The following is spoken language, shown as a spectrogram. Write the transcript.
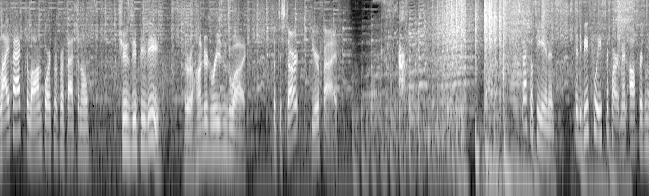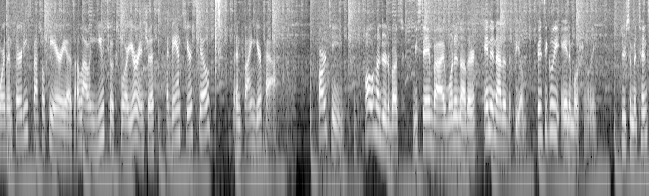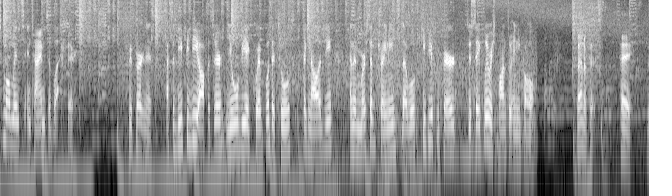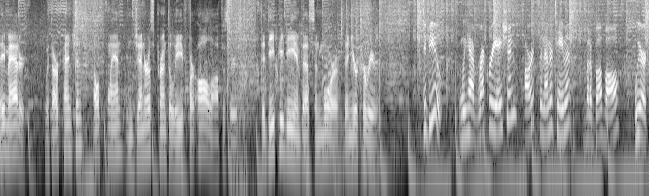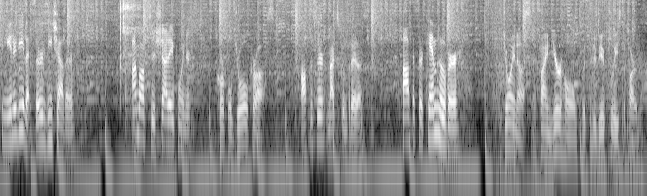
Life hack for law enforcement professionals. Choose DPD. There are a hundred reasons why. But to start, here are five. Specialty units. The Dubuque Police Department offers more than 30 specialty areas, allowing you to explore your interests, advance your skills, and find your path. Our team, all 100 of us, we stand by one another in and out of the field, physically and emotionally, through some intense moments and times of laughter. Preparedness. As a DPD officer, you will be equipped with the tools, technology, and immersive trainings that will keep you prepared to safely respond to any call. Benefits. Hey, they matter. With our pension, health plan, and generous parental leave for all officers, the DPD invests in more than your career. Dubuque. We have recreation, arts, and entertainment, but above all, we are a community that serves each other. I'm Officer Sade Pointer. Corporal Joel Cross. Officer Max Contreras. Officer Kim Hoover. Join us and find your home with the Dubuque Police Department.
